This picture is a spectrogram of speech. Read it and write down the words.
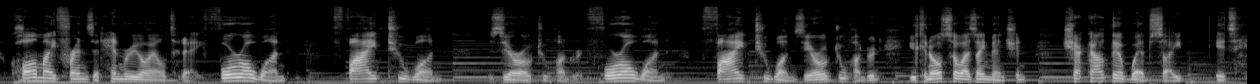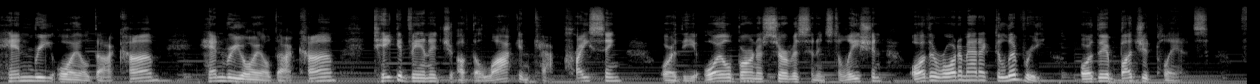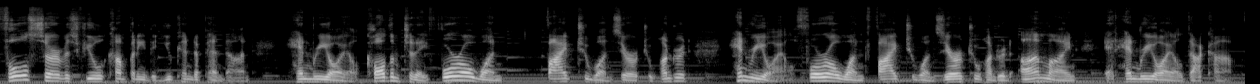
Call my friends at Henry Oil today, 401 521 0200. 401 521 0200. You can also, as I mentioned, check out their website. It's henryoil.com, henryoil.com. Take advantage of the lock and cap pricing or the oil burner service and installation or their automatic delivery or their budget plans. Full service fuel company that you can depend on, Henry Oil. Call them today, 401 521 0200. Henry Oil, 401 521 0200, online at henryoil.com.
